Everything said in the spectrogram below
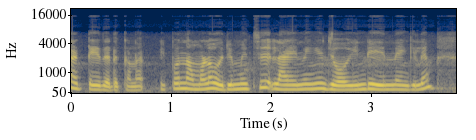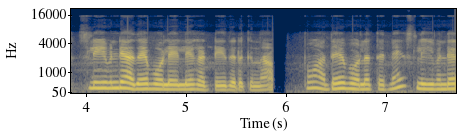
കട്ട് ചെയ്തെടുക്കണം. ഇപ്പോൾ നമ്മൾ ഒരുമിച്ച് ലൈനിങ് ജോയിന്റ് ചെയ്യുന്നെങ്കിലും സ്ലീവിന്റെ അതേപോലെയല്ലേ കട്ട് ചെയ്തെടുക്കുന്നത്. അപ്പോൾ അതേപോലെ തന്നെ സ്ലീവിന്റെ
